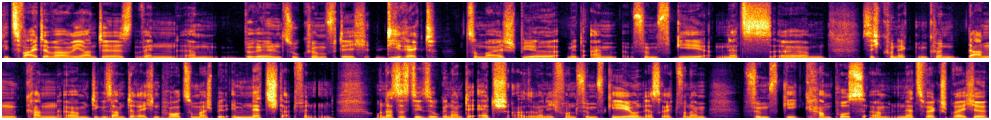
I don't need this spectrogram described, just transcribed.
Die zweite Variante ist, wenn ähm, Brillen zukünftig direkt zum Beispiel mit einem 5G-Netz ähm, sich connecten können, dann kann ähm, die gesamte Rechenpower zum Beispiel im Netz stattfinden. Und das ist die sogenannte Edge. Also wenn ich von 5G und erst recht von einem 5G-Campus-Netzwerk ähm, spreche,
